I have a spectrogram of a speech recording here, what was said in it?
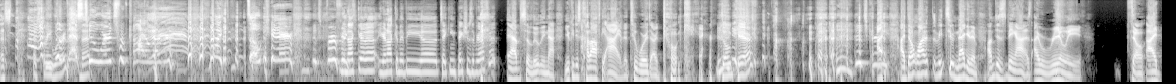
That's that's three words. The best That- two words from Kyle ever. I don't care. It's perfect. You're not gonna you're not gonna be uh, taking pictures of your outfit. Absolutely not. You can just cut off the I. The two words are don't care. Don't care. it's great. I, I don't want it to be too negative. I'm just being honest. I really don't. I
